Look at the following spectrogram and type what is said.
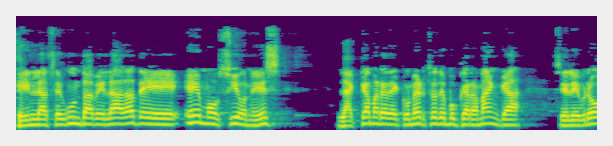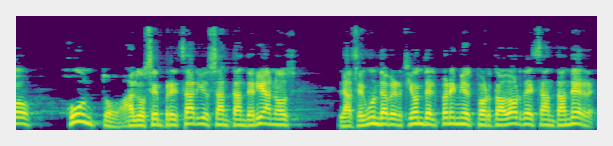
En la segunda velada de emociones, la Cámara de Comercio de Bucaramanga celebró junto a los empresarios santanderianos la segunda versión del Premio Exportador de Santander,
